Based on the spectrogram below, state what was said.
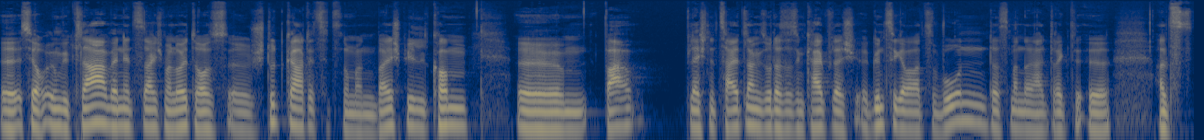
Äh, ist ja auch irgendwie klar, wenn jetzt, sage ich mal, Leute aus äh, Stuttgart, ist jetzt nochmal ein Beispiel, kommen, ähm, war vielleicht eine Zeit lang so, dass es in Kalk vielleicht äh, günstiger war zu wohnen, dass man dann halt direkt äh, als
